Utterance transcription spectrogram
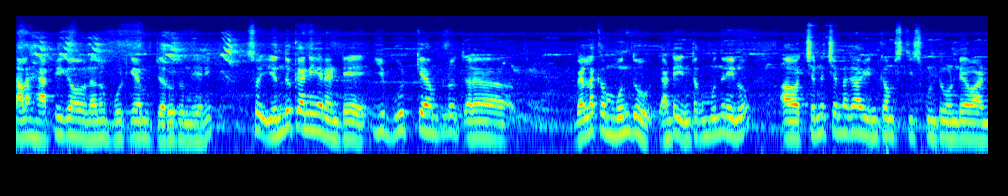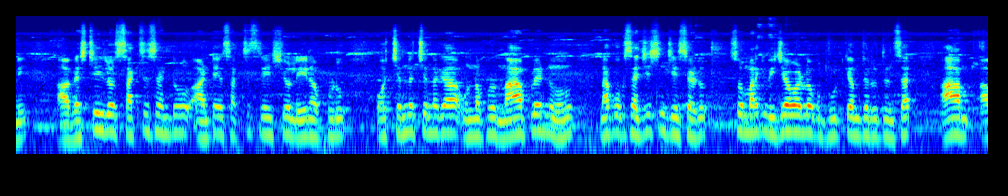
చాలా హ్యాపీగా ఉన్నాను బూట్ క్యాంప్ జరుగుతుంది అని. సో ఎందుకని అని అంటే ఈ బూట్ క్యాంప్లో వెళ్ళక ముందు అంటే ఇంతకు ముందు నేను చిన్న చిన్నగా ఇన్కమ్స్ తీసుకుంటూ ఉండేవాడిని. ఆ వెస్టేజ్లో సక్సెస్ అంటూ అంటే సక్సెస్ రేషియో లేనప్పుడు ఓ చిన్న చిన్నగా ఉన్నప్పుడు నా అప్లైన్ నాకు ఒక సజెషన్ చేశాడు. సో మనకి విజయవాడలో ఒక బూట్ క్యాంప్ జరుగుతుంది సార్. ఆ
